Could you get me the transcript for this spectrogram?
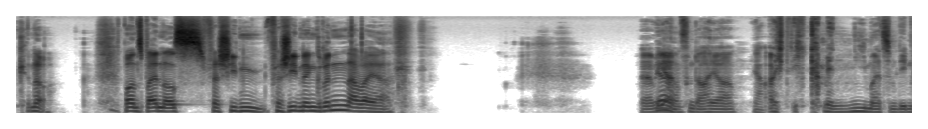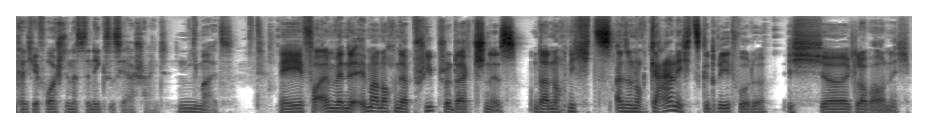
Genau. Bei uns beiden aus verschiedenen, verschiedenen Gründen, aber ja. Ähm, ja. ja. von daher, ja, aber ich, ich kann mir niemals im Leben kann ich mir vorstellen, dass der nächstes Jahr erscheint. Niemals. Nee, vor allem, wenn der immer noch in der Pre-Production ist und da noch nichts, also noch gar nichts gedreht wurde. Ich äh, glaube auch nicht.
